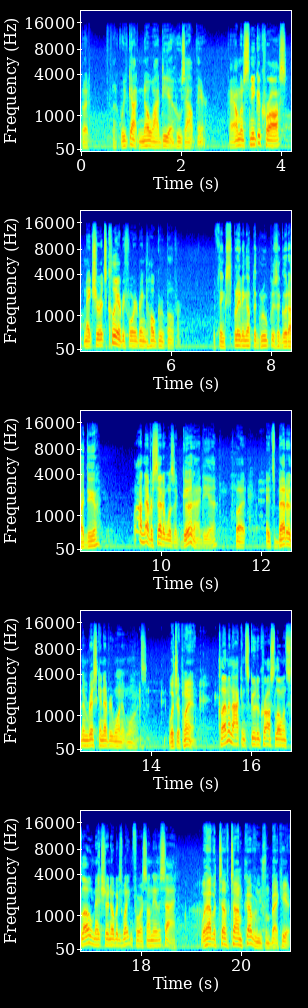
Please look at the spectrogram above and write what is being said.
but look, we've got no idea who's out there. Okay, I'm gonna sneak across, make sure it's clear before we bring the whole group over. You think splitting up the group is a good idea? Well, I never said it was a good idea, but it's better than risking everyone at once. What's your plan? Clem and I can scoot across low and slow, make sure nobody's waiting for us on the other side. We'll have a tough time covering you from back here.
